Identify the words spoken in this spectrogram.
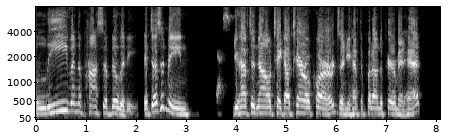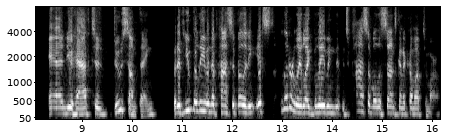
believe in the possibility. It doesn't mean yes. you have to now take out tarot cards and you have to put on the pyramid hat and you have to do something. But if you believe in the possibility, it's literally like believing that it's possible the sun's going to come up tomorrow.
